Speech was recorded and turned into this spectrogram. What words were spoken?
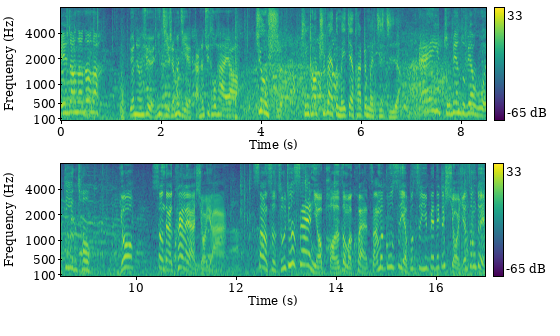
哎，让让让让！袁承旭，你急什么急？赶着去投胎呀？就是，平常吃饭都没见他这么积极。哎，左边左边，我第一个抽。哟，圣诞快乐呀，小袁！上次足球赛你要跑得这么快，咱们公司也不至于被那个小学生队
